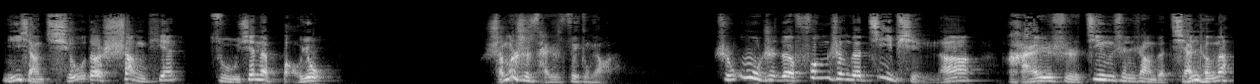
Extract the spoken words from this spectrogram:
你想求得上天祖先的保佑，什么是才是最重要的？是物质的丰盛的祭品呢，还是精神上的虔诚呢？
